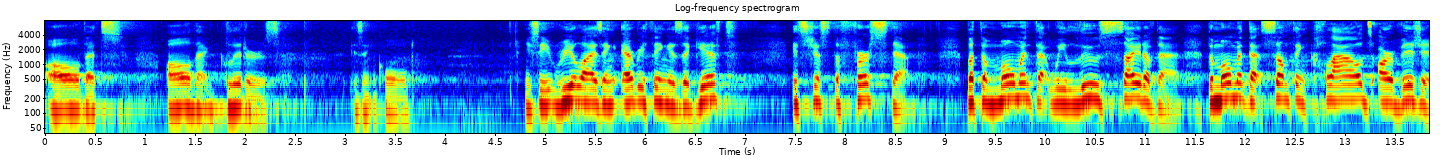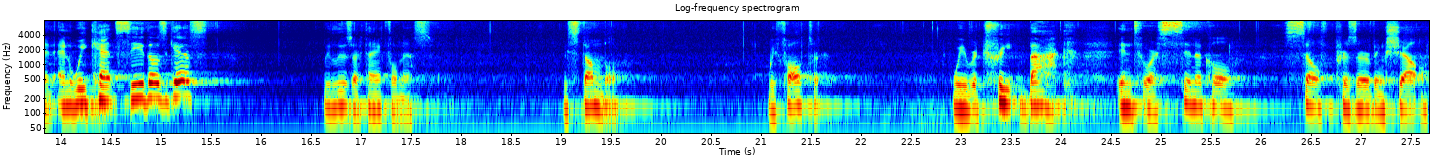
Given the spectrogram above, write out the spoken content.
All, that's, all that glitters isn't gold. You see, realizing everything is a gift, it's just the first step. But the moment that we lose sight of that, the moment that something clouds our vision and we can't see those gifts, we lose our thankfulness. We stumble. We falter. We retreat back into our cynical, self preserving shell.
